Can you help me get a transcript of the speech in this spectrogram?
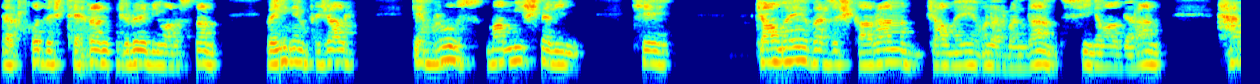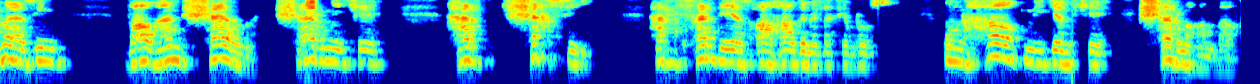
در خودش تهران جلوی بیمارستان و این انفجار امروز ما میشنویم که جامعه ورزشکاران جامعه هنرمندان سینماگران همه از این واقعا شرم شرمی که هر شخصی هر فردی از آهاد ملت امروز اونها میگند که شرم آن باد.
